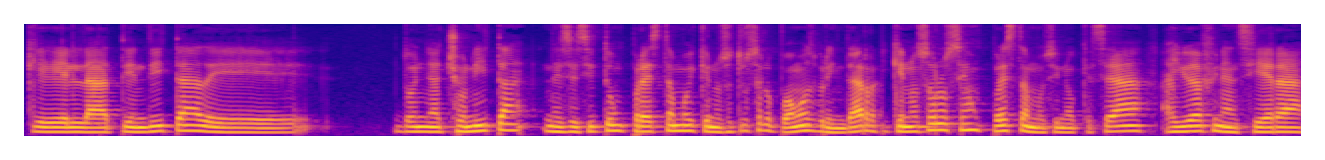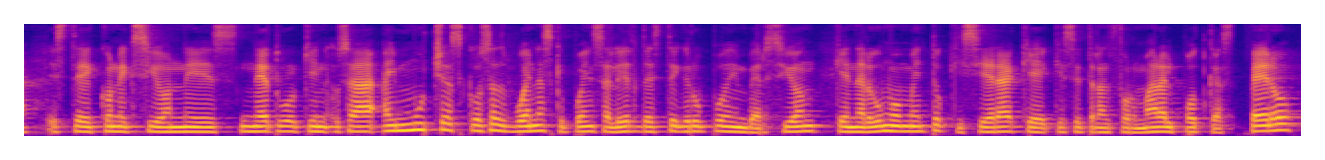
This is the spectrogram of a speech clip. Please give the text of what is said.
que la tiendita de doña Chonita necesita un préstamo y que nosotros se lo podamos brindar y que no solo sea un préstamo, sino que sea ayuda financiera, este, conexiones, networking, o sea, hay muchas cosas buenas que pueden salir de este grupo de inversión que en algún momento quisiera que, se transformara el podcast, pero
